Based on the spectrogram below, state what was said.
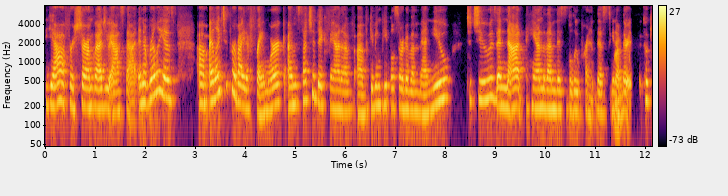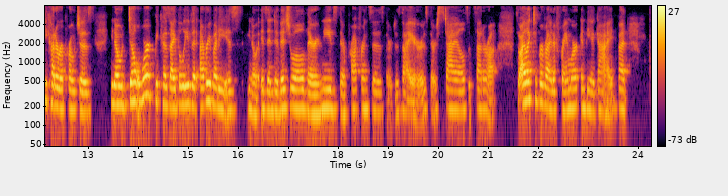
Yeah, for sure. I'm glad you asked that. And it really is, um, I like to provide a framework. I'm such a big fan of, of giving people sort of a menu to choose and not hand them this blueprint this you know right. their cookie cutter approaches you know don't work because i believe that everybody is you know is individual their needs their preferences their desires their styles etc so i like to provide a framework and be a guide but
